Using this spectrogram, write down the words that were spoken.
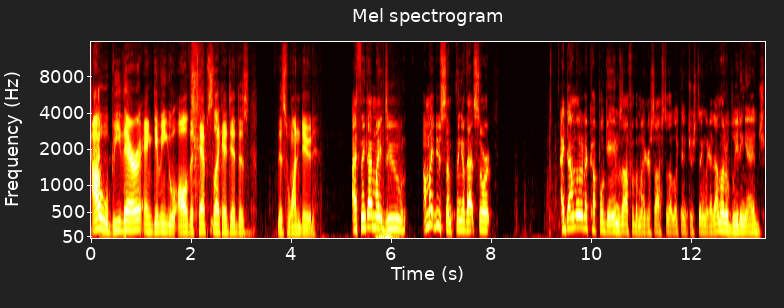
I will be there and giving you all the tips like I did this this one dude. I think I might do I might do something of that sort. I downloaded a couple games off of the Microsoft store that looked interesting. Like I downloaded Bleeding Edge,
